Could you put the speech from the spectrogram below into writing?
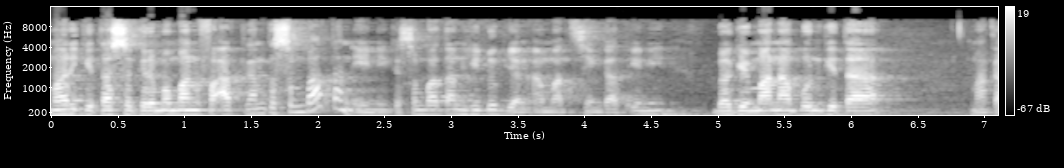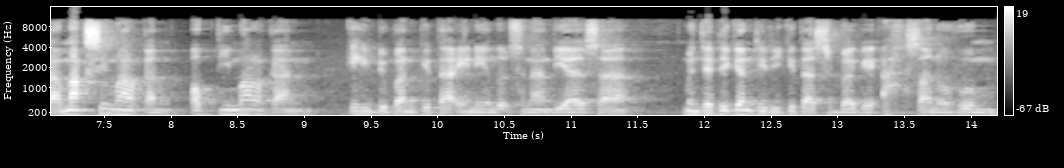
mari kita segera memanfaatkan kesempatan ini kesempatan hidup yang amat singkat ini. Bagaimanapun kita maka maksimalkan optimalkan kehidupan kita ini untuk senantiasa menjadikan diri kita sebagai ahsanuhum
